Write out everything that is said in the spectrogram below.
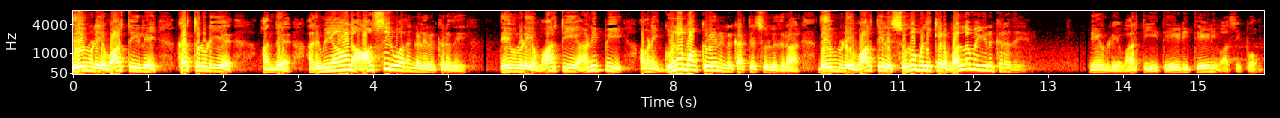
தேவனுடைய வார்த்தையிலே கர்த்தருடைய அந்த அருமையான ஆசீர்வாதங்கள் இருக்கிறது. தேவனுடைய வார்த்தையை அனுப்பி அவனை குணமாக்குவேன் என்று கர்த்தர் சொல்லுகிறார். தேவனுடைய வார்த்தையிலே சுகமளிக்கிற வல்லமை இருக்கிறது. தேவனுடைய வார்த்தையை தேடி தேடி வாசிப்போம்.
